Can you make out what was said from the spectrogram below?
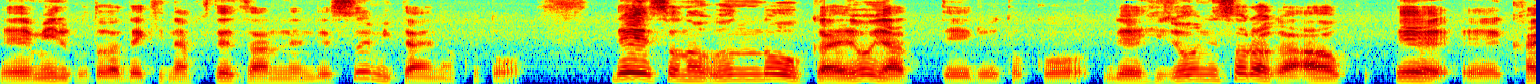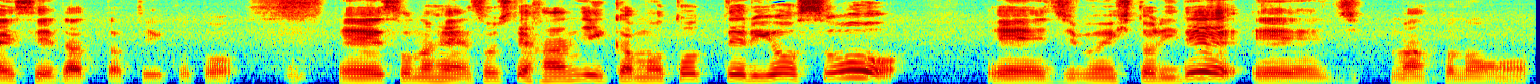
え、見ることができなくて残念です、みたいなこと。で、その運動会をやっているとこで、非常に空が青くて、え、快晴だったということ。え、その辺、そしてハンディカムを撮っている様子を、え自分一人で、えまあ、この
